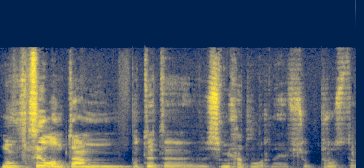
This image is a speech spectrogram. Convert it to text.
Ну, в целом, там вот это смехотворное все просто,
